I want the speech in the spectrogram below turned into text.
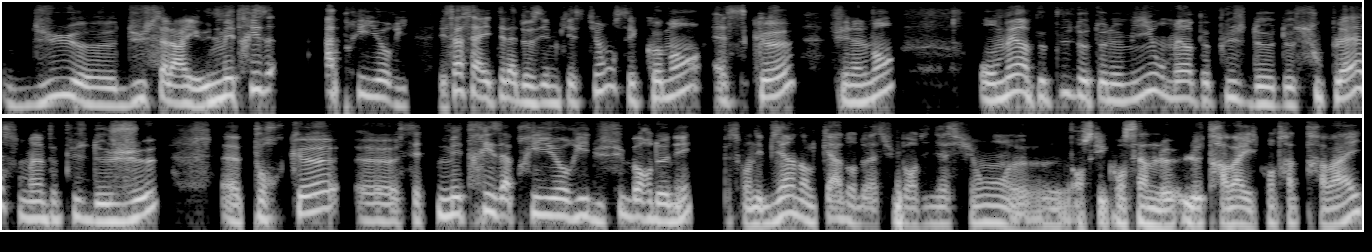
du, euh, du salarié, une maîtrise a priori. Et ça, ça a été la deuxième question, c'est comment est-ce que finalement on met un peu plus d'autonomie, on met un peu plus de, souplesse, on met un peu plus de jeu euh, pour que cette maîtrise a priori du subordonné, parce qu'on est bien dans le cadre de la subordination en ce qui concerne le, travail, le contrat de travail,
